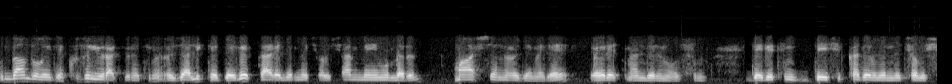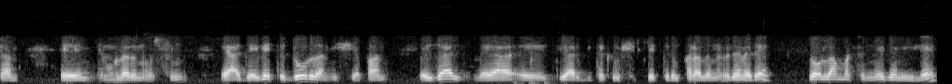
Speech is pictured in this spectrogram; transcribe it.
Bundan dolayı da Kuzey Irak yönetimi özellikle devlet dairelerinde çalışan memurların maaşlarını ödemede, öğretmenlerin olsun, devletin değişik kademelerinde çalışan e, memurların olsun veya devlette doğrudan iş yapan özel veya e, diğer bir takım şirketlerin paralarını ödemede zorlanması nedeniyle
